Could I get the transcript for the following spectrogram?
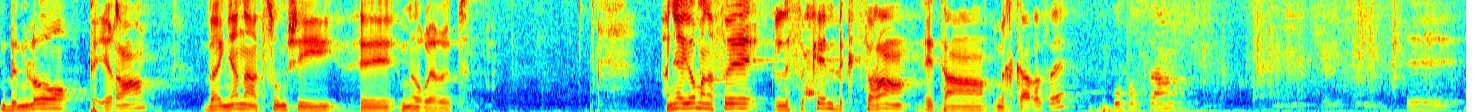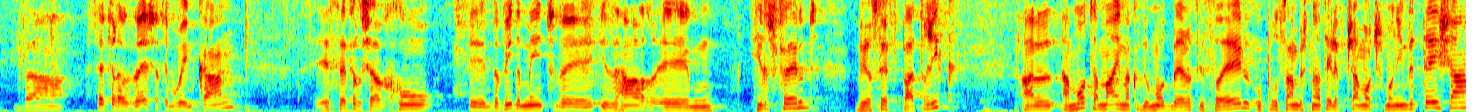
במלוא פארה והעניין העצום שהיא מעוררת. אני היום אנסה לסכם בקצרה את המחקר הזה, הוא פורסם בספר הזה שאתם רואים כאן, ספר שערכו דוד עמית ויזהר הירשפלד ויוסף פטריק על אמות המים הקדומות בארץ ישראל, הוא פורסם בשנת 1989,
